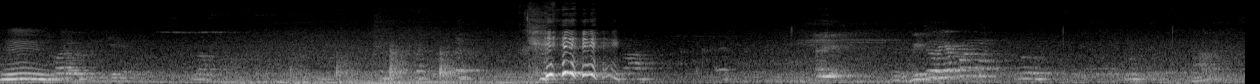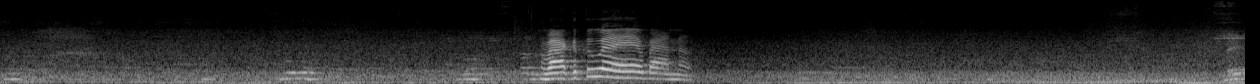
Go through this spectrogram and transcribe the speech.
હમ ઊભી તો રે પણ તું. હા? વાગતું હે બાનો નહીં?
